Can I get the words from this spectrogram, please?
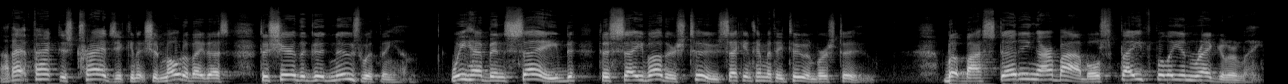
Now, that fact is tragic and it should motivate us to share the good news with them. We have been saved to save others too. 2 Timothy 2 and verse 2. But by studying our Bibles faithfully and regularly,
